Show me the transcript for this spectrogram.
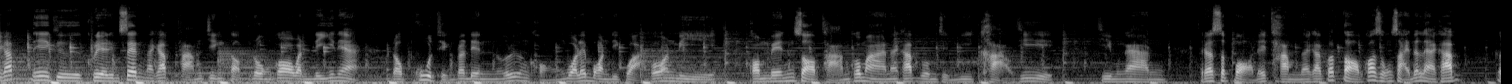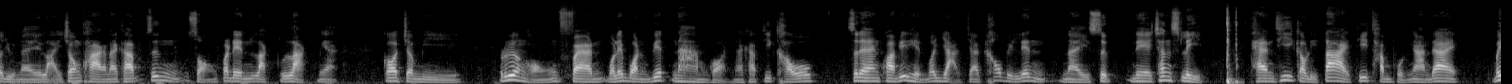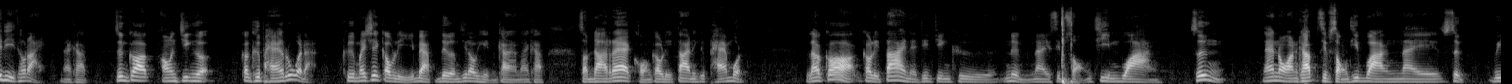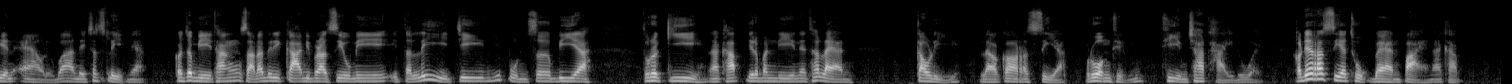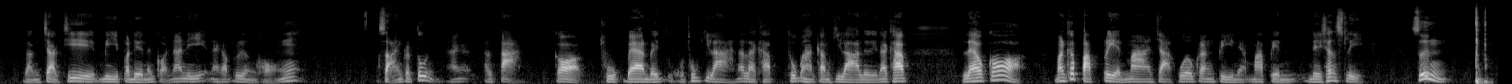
ดีครับ นี่คือเคลียร์ริมเส้นนะครับ ถามจริงตอบตรงก็วันนี้เนี่ยเราพูดถึงประเด็นเรื่องของวอลเลย์บอลดีกว่า เพราะมันมีคอมเมนต์สอบถามเข้ามานะครับ รวมถึงมีข่าวที่ทีมงานเทเลสปอร์ตได้ทำนะครับ ก็ตอบข้อสงสัยนั่นแหละครับ ก็อยู่ในหลายช่องทางนะครับ ซึ่ง 2 ประเด็นหลักๆเนี่ยก็จะมีเรื่องของแฟนวอลเลย์บอลเวียดนามก่อนนะครับ ที่เขาแสดงความคิดเห็นว่าอยากจะเข้าไปเล่นในศึก Nations League แทนที่เกาหลีใต้ที่ทำผลงานได้ ไม่ดีเท่าไหร่นะครับซึ่งก็เอาจริงเหอะก็คือแพ้รวดอะคือไม่ใช่เกาหลีแบบเดิมที่เราเห็นกันนะครับสัปดาห์แรกของเกาหลีใต้นี่คือแพ้หมด แล้วก็เกาหลีใต้เนี่ยจริง ๆ คือ 1 ใน 12 ทีมวาง ซึ่งแน่นอนครับ 12 ทีมวางในศึก VNL หรือว่า Nations League เนี่ยก็จะมีทั้งสหรัฐอเมริกา มีบราซิล มีอิตาลี จีน ญี่ปุ่น เซอร์เบีย ตุรกีนะครับเยอรมนีเนเธอร์แลนด์เกาหลี แล้วก็รัสเซียรวมถึงทีมชาติไทยด้วย เขาได้รัสเซียถูกแบนไปนะครับ หลังจากที่มีประเด็นนั้นก่อนหน้านี้นะครับเรื่องของสารกระตุ้นต่างๆ ก็ถูกแบนไปทุกกีฬานั่นแหละครับทุกมหากรรมกีฬาเลยนะครับ แล้วก็มันก็ปรับเปลี่ยนมาจากเวิลด์กลางปีเนี่ยมาเป็น Nations League ซึ่ง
